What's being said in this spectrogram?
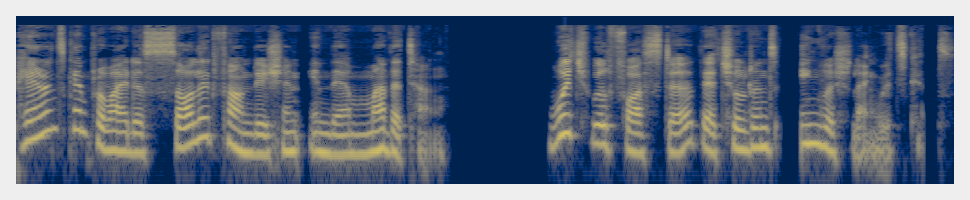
Parents can provide a solid foundation in their mother tongue, which will foster their children's English language skills.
